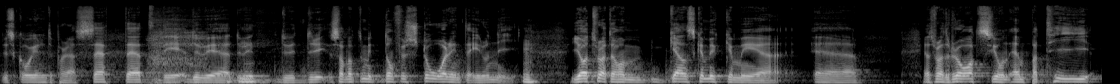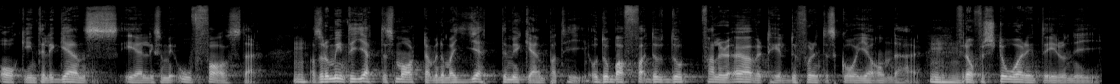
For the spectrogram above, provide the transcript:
Du skojar inte på det här sättet. Det, du är, du är, du är dry, som att de, de förstår inte ironi. Jag tror att det har ganska mycket med... Eh, jag tror att ration, empati och intelligens är liksom i ofas där. Alltså de är inte jättesmarta men de har jättemycket empati. Och då, bara då, då faller det över till du får inte skoja om det här. För de förstår inte ironi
